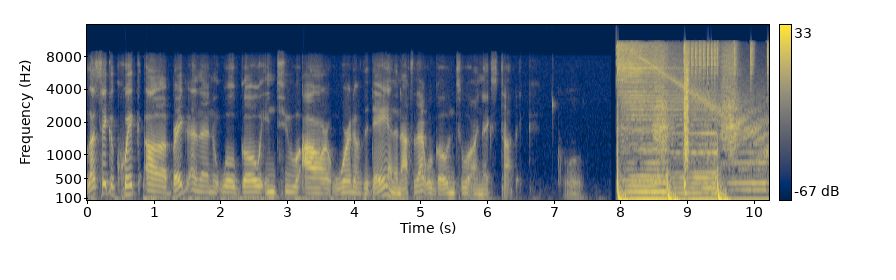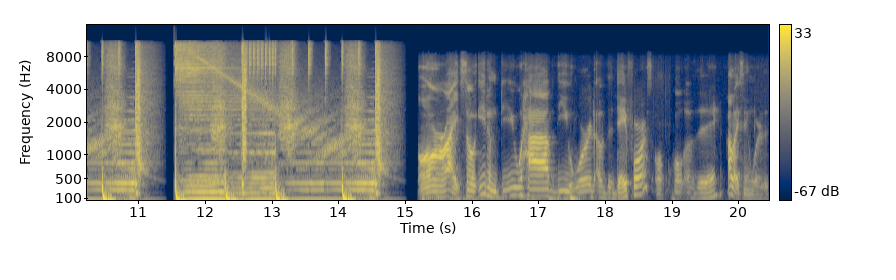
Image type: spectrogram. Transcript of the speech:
let's take a quick uh break and then we'll go into our word of the day. And then after that, we'll go into our next topic. Cool. All right. So, Edom, do you have the word of the day for us or quote of the day? I like saying word.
